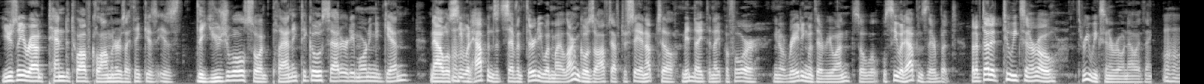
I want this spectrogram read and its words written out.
usually around 10 to 12 kilometers i think is is the usual so i'm planning to go saturday morning again now we'll see what happens at 7.30 when my alarm goes off after staying up till midnight the night before you know raiding with everyone so we'll, we'll see what happens there but but i've done it two weeks in a row three weeks in a row now i think Mm-hmm.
